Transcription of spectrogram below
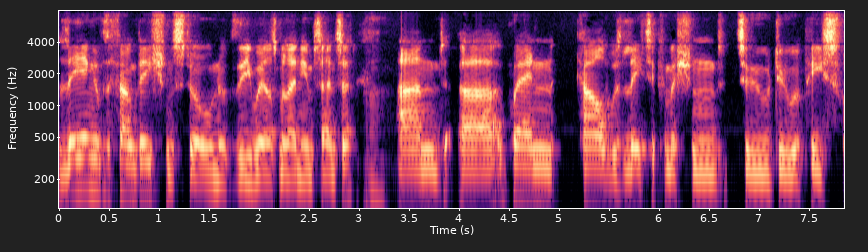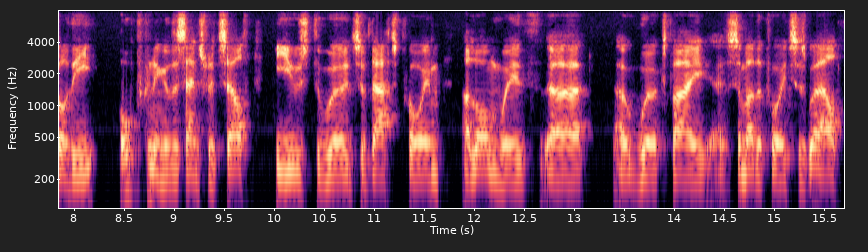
laying of the foundation stone of the Wales Millennium Centre. Ah. And uh, when Karl was later commissioned to do a piece for the opening of the centre itself, he used the words of that poem along with uh, uh, works by uh, some other poets as well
